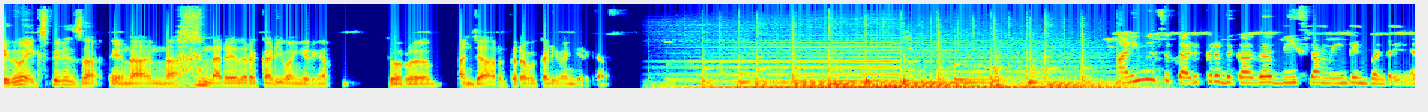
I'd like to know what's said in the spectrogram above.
இதுவும் எக்ஸ்பீரியன்ஸ் தான். நான் நான் நிறைய தடவை கடி வாங்கியிருக்கேன். ஒரு அஞ்சு ஆறு தடவை கடி வாங்கியிருக்கேன். அனிமல்ஸை தடுக்கிறதுக்காக பீஸ்லாம் மெயின்டைன் பண்றீங்க.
